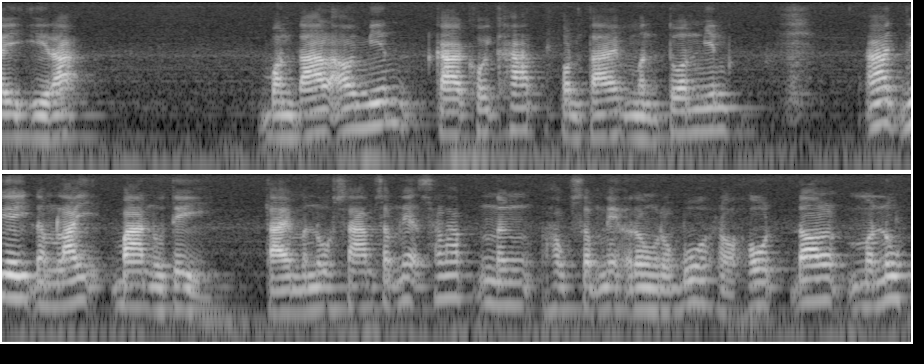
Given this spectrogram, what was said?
ដីអ៊ីរ៉ាក់បណ្ដាលឲ្យមានការខូចខាតប៉ុន្តែមិនទាន់មានអាចវាយតម្លៃបាននោះទេតែមនុស្ស30នាក់ស្លាប់និង60នាក់រងរបួសរហូតដល់មនុស្ស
